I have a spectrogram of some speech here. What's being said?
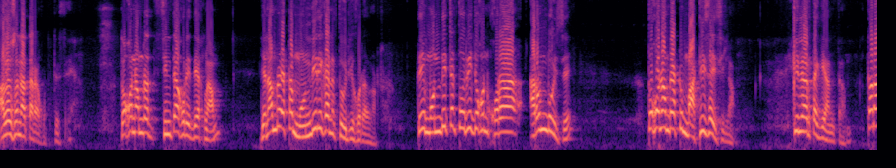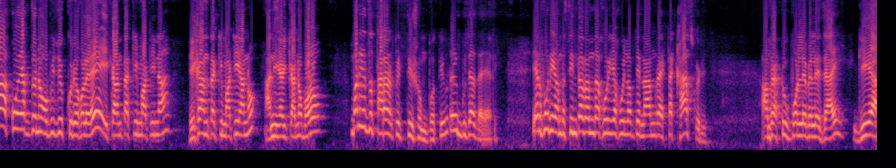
আলোচনা তারা করতেছে। তখন আমরা চিন্তা করে দেখলাম যে আমরা একটা মন্দির এখানে তৈরি করার। তো এই মন্দিরটা তৈরি যখন করা আরম্ভ হয়েছে তখন আমরা একটু মাটি চাইছিলাম, কিনার তাকে আনতাম। তারা কয়েকজনে অভিযোগ করে বলে হে এখানটা কি মাটি না এখানটা কি মাটি আনো, আনি কেন বড়? মানে তো তারার পিতৃ সম্পত্তি, ওটাই বোঝা যায় আর কি। এরপরই আমরা চিন্তা ধান্দা করিয়া কইলাম যে, না, আমরা একটা কাজ করি। আমরা একটু উপর লেভেলে যাই, গিয়া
